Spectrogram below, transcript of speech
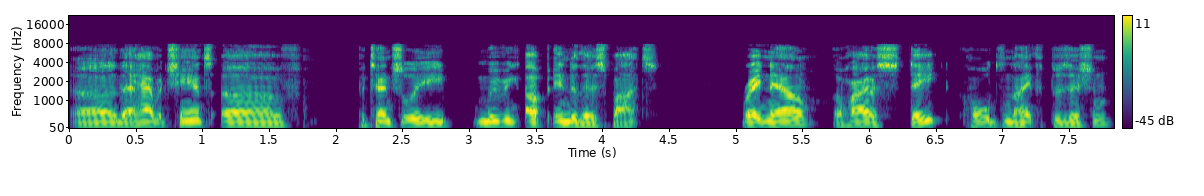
uh, that have a chance of potentially moving up into those spots. Right now, Ohio State holds ninth position.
